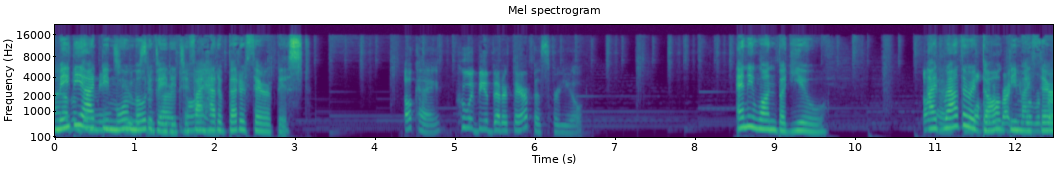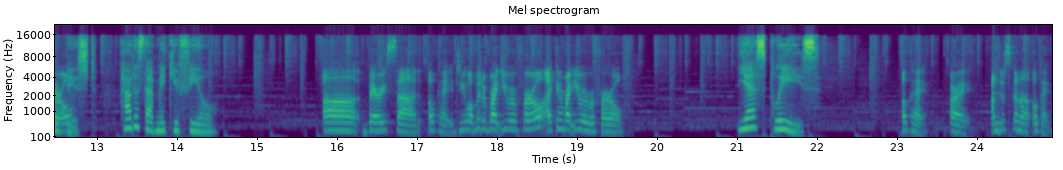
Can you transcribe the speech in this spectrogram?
Maybe I'd be more you this entire motivated if I had a better therapist. Okay, who would be a better therapist for you? Anyone but you. I'd rather a want me to dog be my therapist. How does that make you feel? Uh, very sad. Okay, do you want me to write you a referral? I can write you a referral. Yes, please. Okay, alright. I'm just gonna. Okay,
